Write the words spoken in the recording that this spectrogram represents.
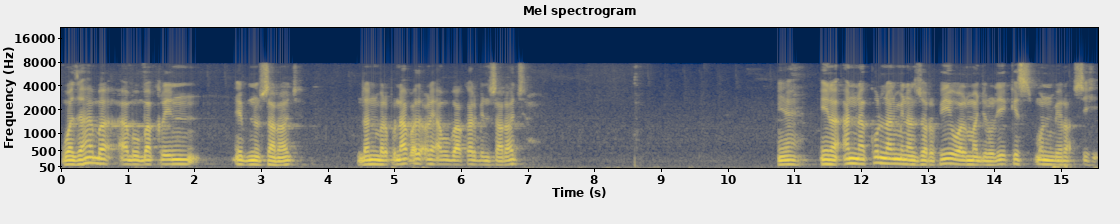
wa zahaba Abu Bakrin ibnu Saraj dan berpendapat oleh Abu Bakar bin Saraj ya ila anna kullan min az-zarfi wal majruri qismun bi ra'sihi.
